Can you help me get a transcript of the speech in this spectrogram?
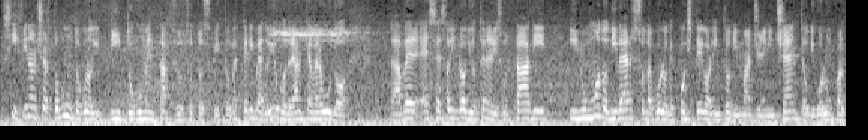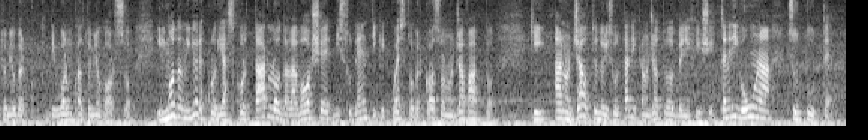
sì, fino a un certo punto quello di, di documentarsi sul sottoscritto, perché ripeto, io potrei anche aver avuto aver, essere stato in grado di ottenere risultati in un modo diverso da quello che poi spiego all'interno di Immagine Vincente o di qualunque, altro mio, di qualunque altro mio corso. Il modo migliore è quello di ascoltarlo dalla voce di studenti che questo percorso hanno già fatto, che hanno già ottenuto risultati e che hanno già ottenuto benefici. Te ne dico una su tutte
